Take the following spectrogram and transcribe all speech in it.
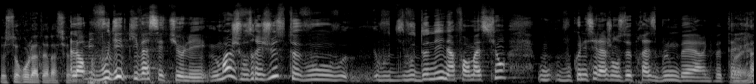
de ce rôle international. Alors, vous dites qu'il va s'étioler. Moi, je voudrais juste vous, vous, donner une information. Vous connaissez l'agence de presse Bloomberg, peut-être.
